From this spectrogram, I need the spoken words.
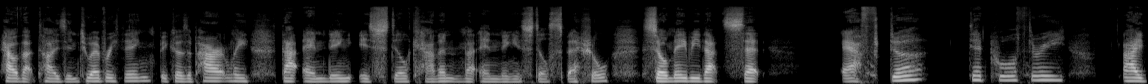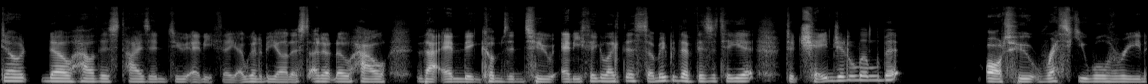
how that ties into everything because apparently that ending is still canon. That ending is still special. So maybe that's set after Deadpool 3 I don't know how this ties into anything. I'm going to be honest. I don't know how that ending comes into anything like this. So maybe they're visiting it to change it a little bit or to rescue Wolverine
